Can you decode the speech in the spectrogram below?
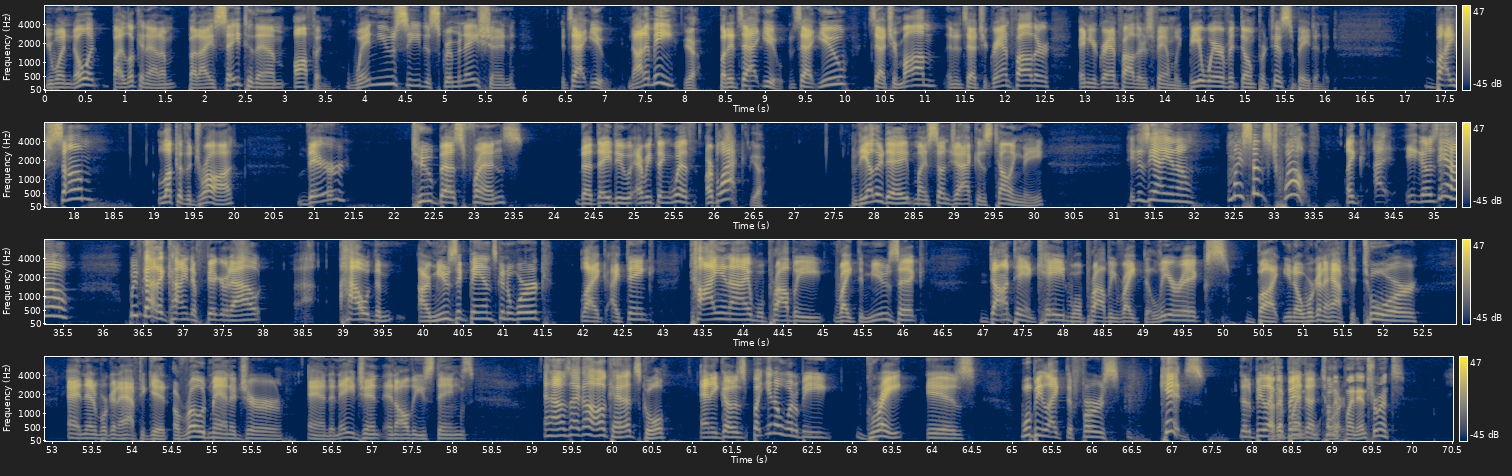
You wouldn't know it by looking at them, but I say to them often, when you see discrimination, it's at you, not at me Yeah. but it's at you. It's at you, it's at your mom, and it's at your grandfather and your grandfather's family. Be aware of it, don't participate in it. By some luck of the draw, their two best friends that they do everything with are black. Yeah. The other day, my son Jack is telling me, he goes, Yeah, you know, my son's 12. Like, I, he goes, You know, we've got to kind of figure it out uh, how the our music band's going to work. Like, I think Ty and I will probably write the music. Dante and Cade will probably write the lyrics, but you know, we're going to have to tour and then we're going to have to get a road manager and an agent and all these things. And I was like, "Oh, okay, that's cool." And he goes, "But you know what'll be great is we'll be like the first kids that'll be like a band playing, on tour." are they playing instruments?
